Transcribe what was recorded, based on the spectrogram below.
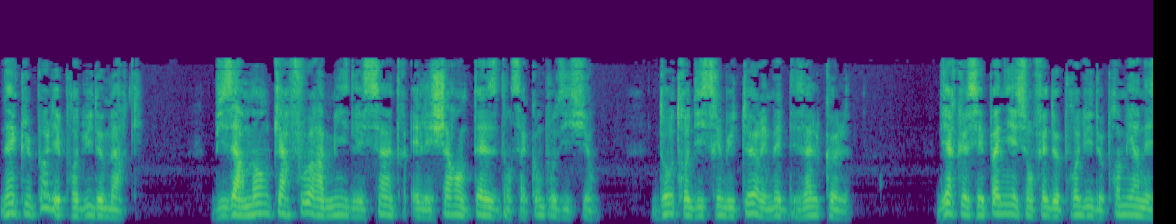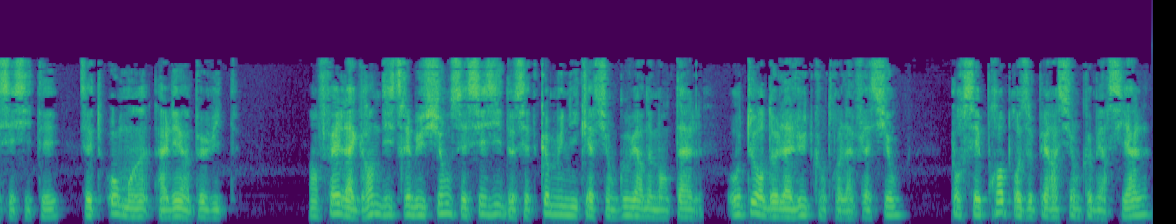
n'incluent pas les produits de marque. Bizarrement, Carrefour a mis les cintres et les charentaises dans sa composition. D'autres distributeurs y mettent des alcools. Dire que ces paniers sont faits de produits de première nécessité, c'est au moins aller un peu vite. En fait, la grande distribution s'est saisie de cette communication gouvernementale autour de la lutte contre l'inflation pour ses propres opérations commerciales,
